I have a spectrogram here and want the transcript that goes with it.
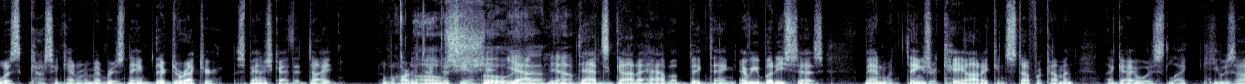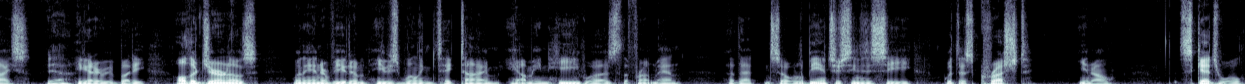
was gosh, I can't remember his name. Their director, the Spanish guy that died of a heart attack oh this year. shit! Oh, yeah, yeah. That's Mhm. got to have a big thing. Everybody says, man, when things are chaotic and stuff are coming, that guy was like he was ice. yeah. He got everybody. All the journos when they interviewed him, he was willing to take time. I mean, he was the front man of that. And so it'll be interesting to see with this crushed, you know, schedule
